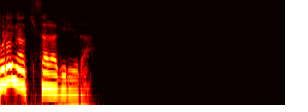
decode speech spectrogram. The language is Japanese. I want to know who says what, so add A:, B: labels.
A: これが如月流だ。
